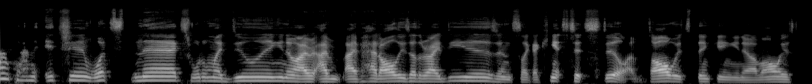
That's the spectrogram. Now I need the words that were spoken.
I'm kind of itching. What's next? What am I doing? You know, I, have I've had all these other ideas, and it's like I can't sit still. I'm always thinking. You know, I'm always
